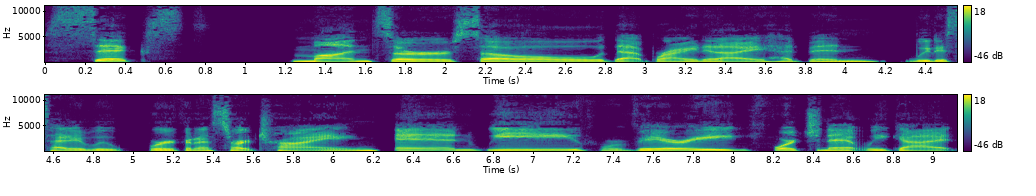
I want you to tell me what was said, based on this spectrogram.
six months or so that Brian and I had been, we decided we were going to start trying. And we were very fortunate. We got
